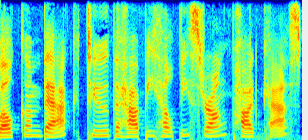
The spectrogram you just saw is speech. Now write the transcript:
Welcome back to the Happy, Healthy, Strong podcast.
